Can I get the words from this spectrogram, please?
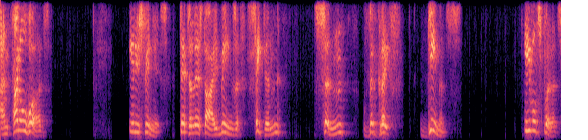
and final words, it is finished. Tetelestai means Satan, sin, the grave, demons, evil spirits,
